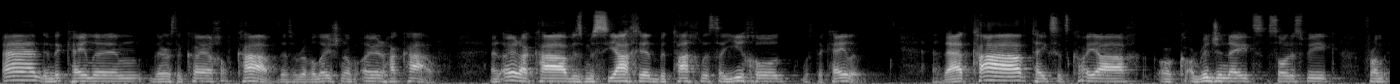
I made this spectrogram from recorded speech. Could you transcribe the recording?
And in the kalim, there's the koyach of kav. There's a revelation of oyer hakav. And oyer hakav is misyachid betachlis hayichud with the kalim. And that kav takes its koyach, or originates, so to speak, from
